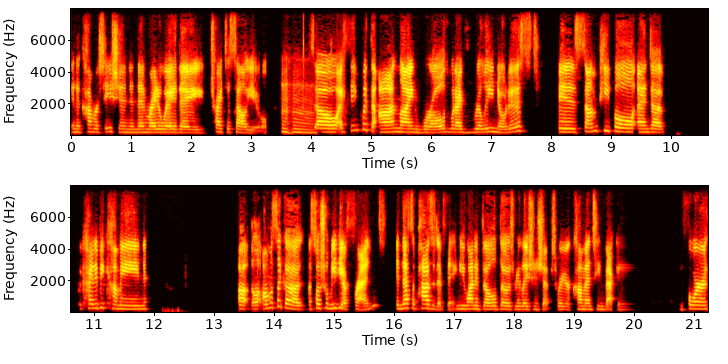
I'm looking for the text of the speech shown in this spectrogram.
in a conversation and then right away they try to sell you Mhm. so I think with the online world, what I've really noticed is some people end up kind of becoming a- almost like a, a social media friend. And that's a positive thing. You want to build those relationships where you're commenting back and forth,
